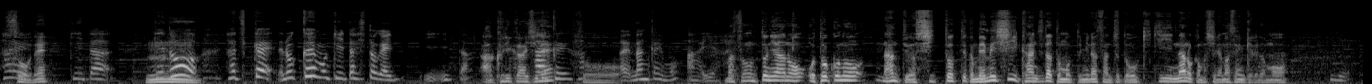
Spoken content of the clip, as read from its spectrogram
はい。そうね。聞いたうん。けど8回6回も聞いた人がいいた。あ、繰り返しね。そう。あ。何回も？あいや。まあ、本当にあの男のなんていうの嫉妬っていうか、めめしい感じだと思って皆さんちょっとお聞きなのかもしれませんけれども、いえ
